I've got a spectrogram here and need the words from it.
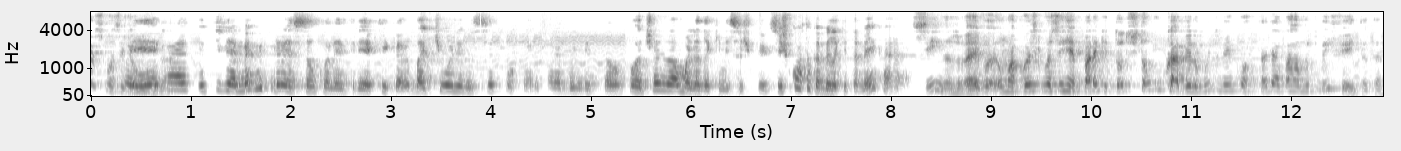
Conheço você de algum lugar. cara, eu tive a mesma impressão quando eu entrei aqui, cara. Eu bati o olho no você, pô, cara, o cara é bonitão. Pô, deixa eu dar uma olhada aqui nesse espelho. Vocês cortam o cabelo aqui também, cara? Sim, é uma coisa que você repara é que todos estão com o cabelo muito bem cortado e a barra muito bem feita, tá?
